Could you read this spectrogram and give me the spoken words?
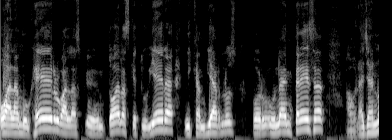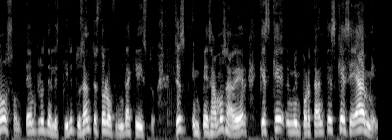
o a la mujer o a las, eh, todas las que tuviera y cambiarlos por una empresa. Ahora ya no, son templos del Espíritu Santo, esto lo funda Cristo. Entonces empezamos a ver que es que lo importante es que se amen.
